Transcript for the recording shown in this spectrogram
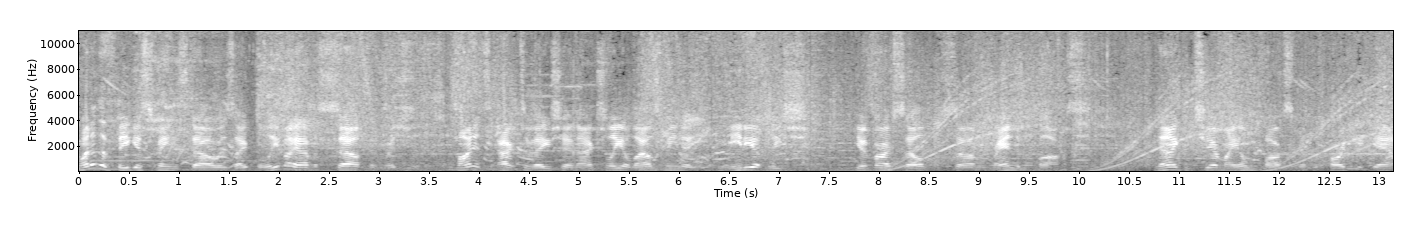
One of the biggest things, though, is I believe I have a setup in which, upon its activation, actually allows me to immediately give ourselves some random buffs. Then I can share my own box with the party again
